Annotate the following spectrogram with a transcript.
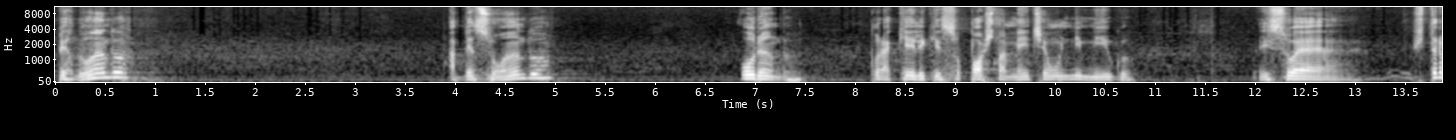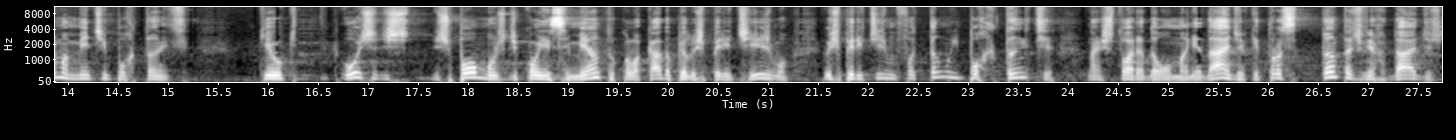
perdoando, abençoando, orando por aquele que supostamente é um inimigo. Isso é extremamente importante, que o que hoje dispomos de conhecimento colocado pelo Espiritismo, o Espiritismo foi tão importante na história da humanidade que trouxe tantas verdades,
